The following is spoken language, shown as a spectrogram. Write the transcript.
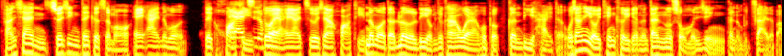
反正现在你最近那个什么 AI 那么。那个话题对 AI 智慧现在话题那么的热烈，我们就看看未来会不会有更厉害的。我相信有一天可以，可能，但是那时候我们已经可能不在了吧？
